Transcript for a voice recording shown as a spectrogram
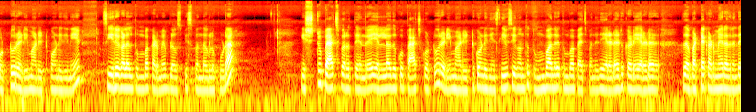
ಕೊಟ್ಟು ರೆಡಿ ಮಾಡಿ ಇಟ್ಕೊಂಡಿದ್ದೀನಿ. ಸೀರೆಗಳಲ್ಲಿ ತುಂಬ ಕಡಿಮೆ ಬ್ಲೌಸ್ ಪೀಸ್ ಬಂದಾಗಲೂ ಕೂಡ ಎಷ್ಟು ಪ್ಯಾಚ್ ಬರುತ್ತೆ ಅಂದರೆ ಎಲ್ಲದಕ್ಕೂ ಪ್ಯಾಚ್ ಕೊಟ್ಟು ರೆಡಿ ಮಾಡಿ ಇಟ್ಕೊಂಡಿದ್ದೀನಿ. ಸ್ಲೀವ್ಸಿಗಂತೂ ತುಂಬ ಅಂದರೆ ತುಂಬ ಪ್ಯಾಚ್ ಬಂದಿದೆ, ಎರಡೆರಡು ಕಡೆ ಎರಡೆರಡು ಬಟ್ಟೆ ಕಡಿಮೆ ಇರೋದ್ರಿಂದ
